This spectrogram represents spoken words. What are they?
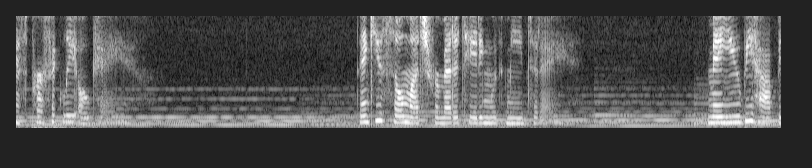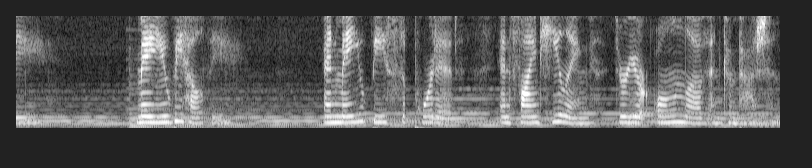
is perfectly okay. Thank you so much for meditating with me today. May you be happy, may you be healthy, and may you be supported and find healing through your own love and compassion.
